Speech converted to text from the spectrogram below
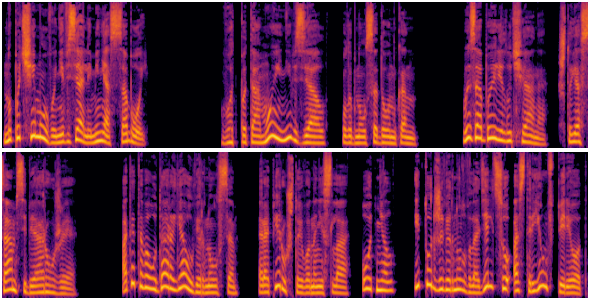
«Ну почему вы не взяли меня с собой?» «Вот потому и не взял», — улыбнулся Дункан. «Вы забыли, Лучана, что я сам себе оружие. От этого удара я увернулся, рапиру, что его нанесла, отнял и тут же вернул владельцу острием вперед.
